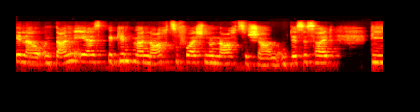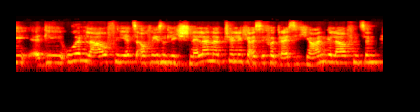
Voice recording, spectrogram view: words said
Genau, und dann erst beginnt man nachzuforschen und nachzuschauen. Und das ist halt, die, die Uhren laufen jetzt auch wesentlich schneller natürlich, als sie vor 30 Jahren gelaufen sind.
